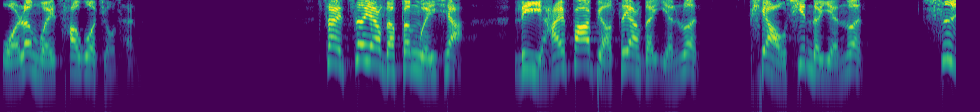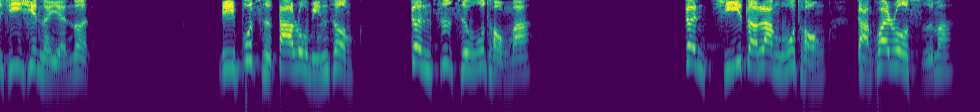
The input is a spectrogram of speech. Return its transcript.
我认为超过九成。在这样的氛围下，你还发表这样的言论，挑衅的言论，刺激性的言论，你不止大陆民众更支持武统吗？更急的让武统赶快落实吗？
